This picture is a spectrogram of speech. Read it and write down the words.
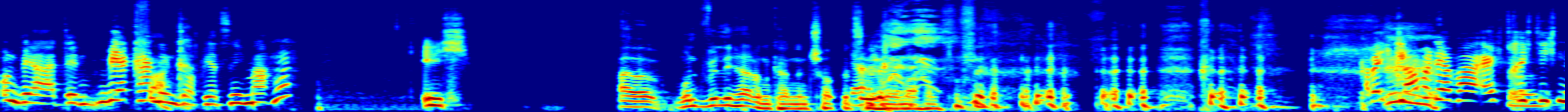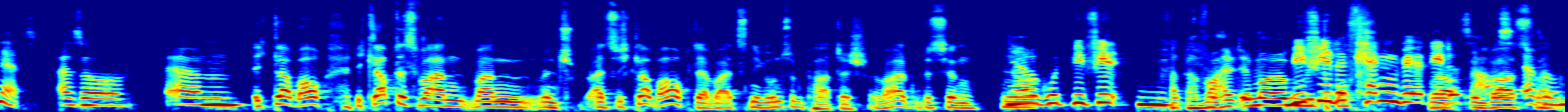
Und wer, hat den, wer kann den Job jetzt nicht machen? Ich. Äh, und Willi Herren kann den Job jetzt Ja. nicht mehr machen. Aber ich glaube, der war echt richtig nett. Also, ähm, ich glaube auch. Ich glaube, das war ein, war ein Mensch, also ich glaube auch, der war jetzt nicht unsympathisch. Er war halt ein bisschen. ja, aber gut, wie viel, Hat, Da war halt immer irgendwie. wie viele drauf. kennen wir, die Ja, das wahrsten also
